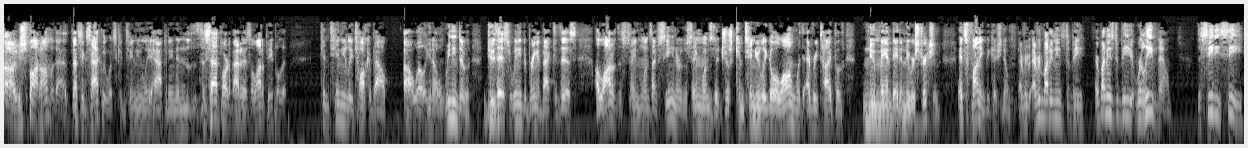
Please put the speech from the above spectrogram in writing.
Oh, you're spot on with that. That's exactly what's continually happening. And the sad part about it is a lot of people that continually talk about, oh, well, you know, we need to do this we need to bring it back to this a lot of the same ones I've seen are the same ones that just continually go along with every type of new mandate and new restriction. It's funny because you know every everybody needs to be everybody needs to be relieved now. The CDC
